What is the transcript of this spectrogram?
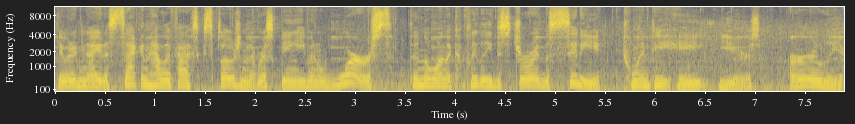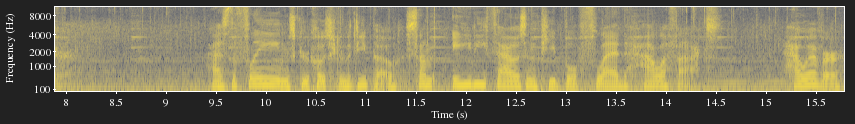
they would ignite a second Halifax explosion that risked being even worse than the one that completely destroyed the city 28 years earlier. As the flames grew closer to the depot, some 80,000 people fled Halifax. However,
